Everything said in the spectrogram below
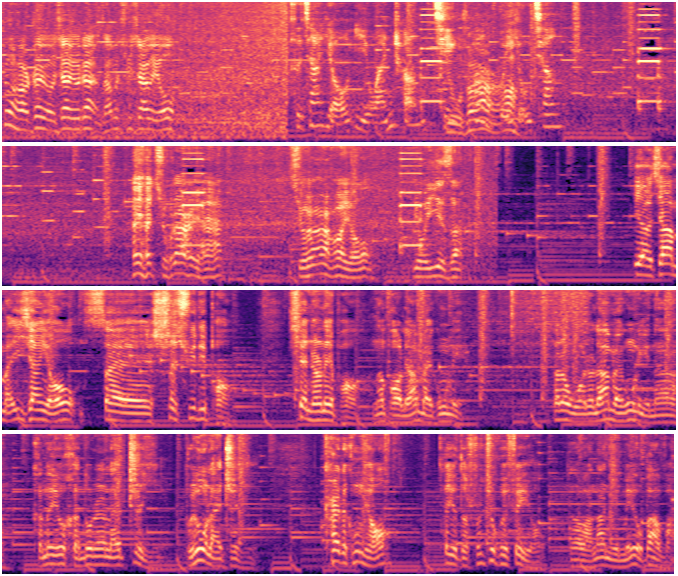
正好这有加油站，咱们去加个油。次加油已完成，请换回油枪。哎呀，九十二元，九十二号油，有意思。要加满一箱油，在市区里跑，县城里跑能跑两百公里。但是我这两百公里呢，可能有很多人来质疑，不用来质疑，开着空调，它有的时候就会费油，知道吧？那你没有办法。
